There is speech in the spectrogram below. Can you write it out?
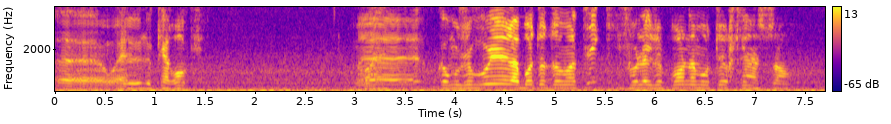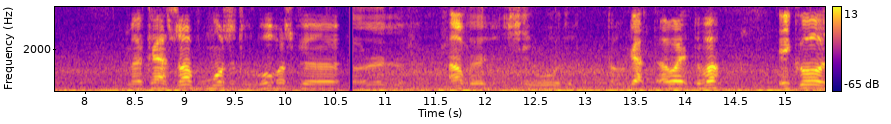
Euh, ouais. le, le Karoq. Mais Ouais. comme je voulais la boîte automatique, il fallait que je prenne un moteur 1500. Mais 1500, pour moi, c'est trop gros parce que. euh, ah, ben, ici, attends, regarde, ah ouais, tu vois? Éco,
